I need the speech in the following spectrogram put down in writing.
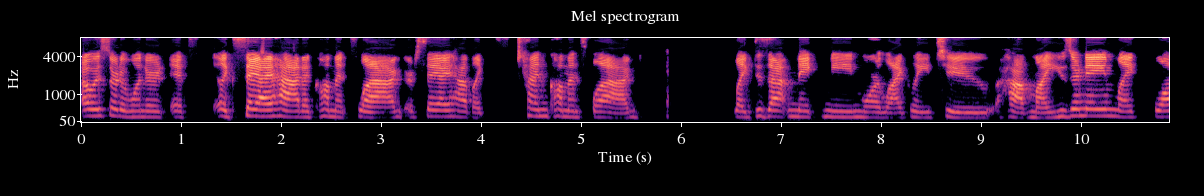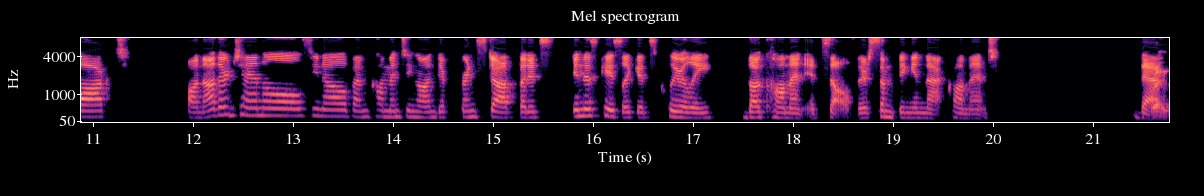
I always sort of wondered if like say I had a comment flagged or say I had like ten comments flagged, like does that make me more likely to have my username like blocked on other channels, you know, if I'm commenting on different stuff, but it's in this case like it's clearly the comment itself. There's something in that comment that Right.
